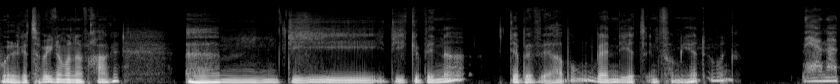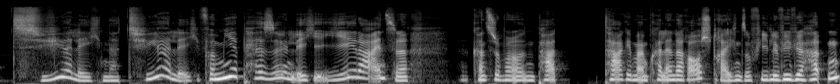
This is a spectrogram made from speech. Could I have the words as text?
Cool, jetzt habe ich noch mal eine Frage. Ähm, die, die Gewinner der Bewerbung, werden die jetzt informiert übrigens? Ja, natürlich, natürlich. Von mir persönlich, jeder Einzelne. Kannst du doch mal ein paar Tage in meinem Kalender rausstreichen, so viele wie wir hatten,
